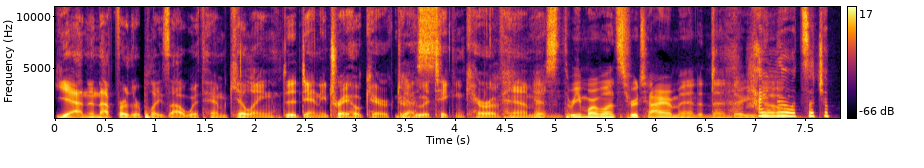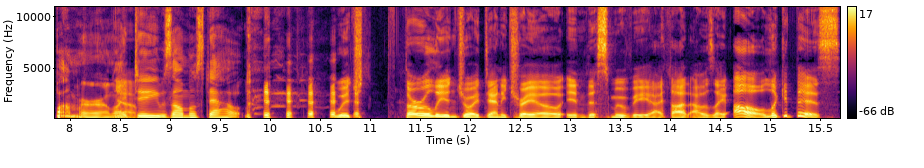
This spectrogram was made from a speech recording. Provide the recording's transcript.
Yeah, and then that further plays out with him killing the Danny Trejo character who had taken care of him. Yes, and- three more months to retirement, and then there you I go. I know it's such a bummer. I'm Yeah. like, dude, he was almost out. which thoroughly enjoyed Danny Trejo in this movie. I thought I was like, oh, look at this.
